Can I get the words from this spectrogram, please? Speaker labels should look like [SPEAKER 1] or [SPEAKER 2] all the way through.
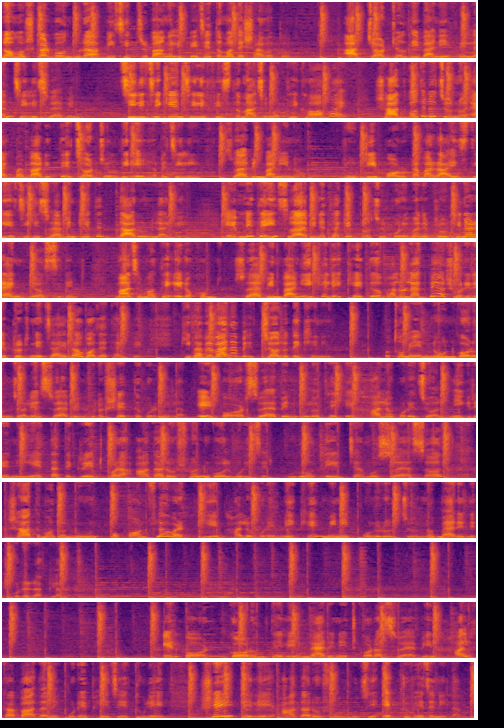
[SPEAKER 1] নমস্কার বন্ধুরা, বিচিত্র বাঙালি পেজে তোমাদের স্বাগত। আজ চটজলদি বানিয়ে ফেললাম chilli soybean. Chilli chicken, chilli fish তো মাঝে মধ্যেই খাওয়া হয়। স্বাদ বদলের জন্য একবার বাড়িতে চটজলদি এইভাবে চিলি সয়াবিন বানিয়ে নাও। রুটি, পরোটা বা রাইস দিয়ে চিলি সয়াবিন খেতে দারুণ লাগে। এমনিতেই সয়াবিনে থাকে প্রচুর পরিমাণে প্রোটিন আর অ্যান্টিঅক্সিডেন্ট। মাঝে মধ্যে এরকম সয়াবিন বানিয়ে খেলে খেতেও ভালো লাগবে আর শরীরে প্রোটিনের চাহিদাও বজায় থাকবে। কীভাবে বানাবে? চলো দেখে নিই। প্রথমে নুন গরম জলে সয়াবিনগুলো সেদ্ধ করে নিলাম। এরপর সয়াবিনগুলো থেকে ভালো করে জল নিগড়ে নিয়ে তাতে গ্রেট করা আদা রসুন, গোলমরিচের গুঁড়ো, দেড় চামচ সয়া সস, স্বাদ মতো নুন ও কর্নফ্লাওয়ার দিয়ে ভালো করে মেখে মিনিট পনেরোর জন্য ম্যারিনেট করে রাখলাম। এরপর গরম তেলে ম্যারিনেট করা সয়াবিন হালকা বাদামি করে ভেজে তুলে সেই তেলে আদা রসুন কুচি একটু ভেজে নিলাম।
